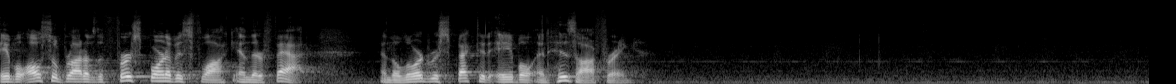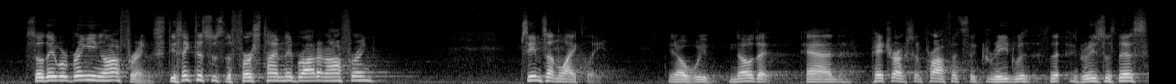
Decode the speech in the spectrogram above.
Abel also brought of the firstborn of his flock and their fat. And the Lord respected Abel and his offering. So they were bringing offerings. Do you think this was the first time they brought an offering? Seems unlikely. You know, we know that, and patriarchs and prophets agreed with, agrees with this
